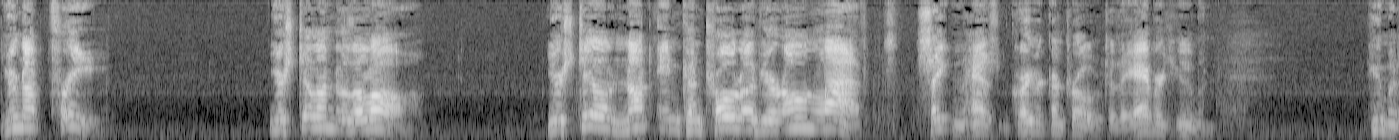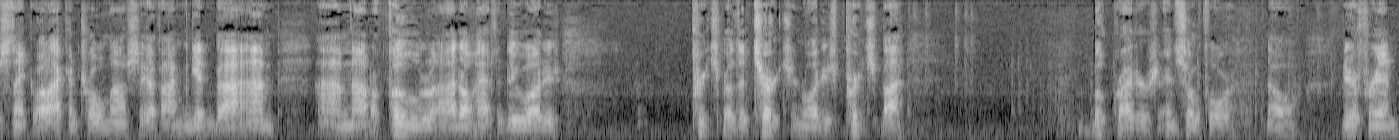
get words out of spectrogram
You're not free. You're still under the law. You're still not in control of your own life. Satan has greater control to the average human. Humans think, well, I control myself. I can get by. I'm, I'm not a fool. I don't have to do what is preached by the church and what is preached by book writers and so forth. No, dear friend,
